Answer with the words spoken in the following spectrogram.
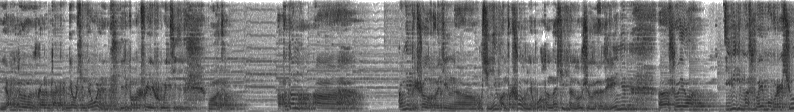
я буду, скажем так, не очень доволен или попрошу их уйти. Вот. А потом а, ко мне пришел один а, ученик, он прошел у меня курс, он значительно улучшил зрение а, свое. И, видимо, своему врачу,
